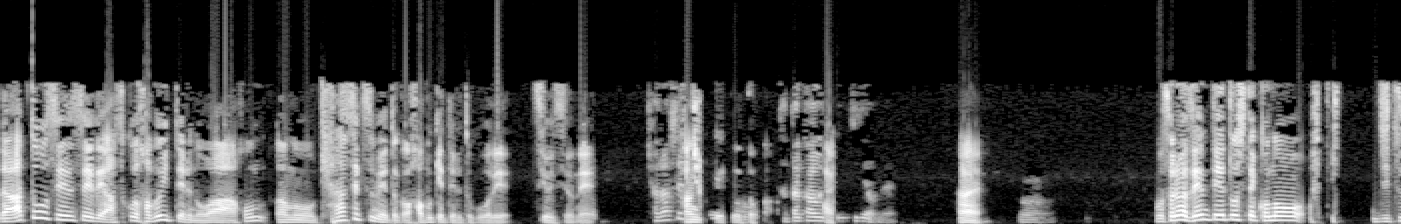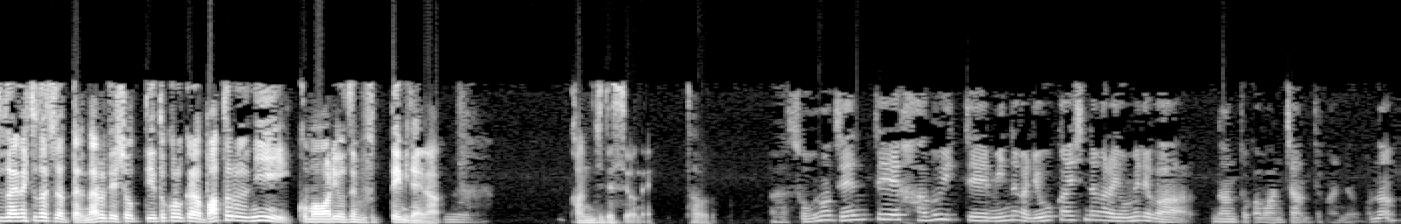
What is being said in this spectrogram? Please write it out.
で、あと先生であそこ省いてるのは、ほん、あの、キャラ説明とかを省けてるところで強いですよね。キャラ設関定係性ととか。戦う気だよね。はい。うん。もうそれは前提として、このふ実在の人たちだったらなるでしょっていうところからバトルに小回りを全部振ってみたいなうん。感じですよね。多分。あその前提省いて、みんなが了解しながら読めれば、なんとかワンチャンって感じなのかな。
